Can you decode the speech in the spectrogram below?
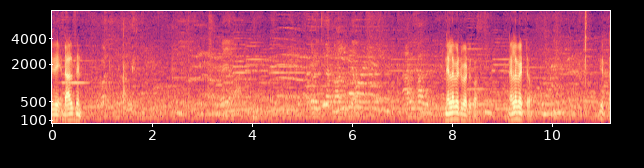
ఇది డాల్ఫిన్. నిలబెట్టి పెట్టుకో. నిలబెట్టు. గిట్ట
